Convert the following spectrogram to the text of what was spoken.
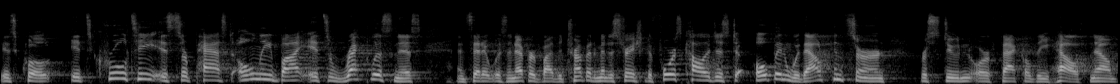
is, quote, its cruelty is surpassed only by its recklessness, and said it was an effort by the Trump administration to force colleges to open without concern for student or faculty health. Now,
